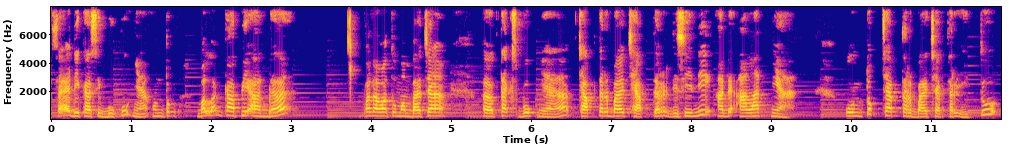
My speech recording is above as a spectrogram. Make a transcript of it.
saya dikasih bukunya untuk melengkapi anda pada waktu membaca uh, textbooknya chapter by chapter di sini ada alatnya. Untuk chapter by chapter itu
